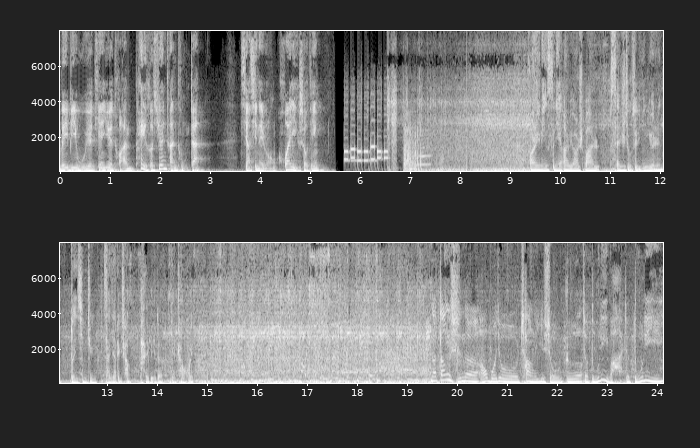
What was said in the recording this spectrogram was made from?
威逼五月天乐团配合宣传统战。详细内容欢迎收听。二零零四年二月二十八日，三十九岁的音乐人段信军参加了一场台北的演唱会。那当时呢，敖博就唱了一首歌，叫《独立》吧，就独立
